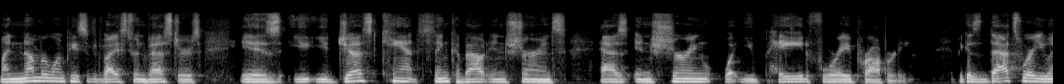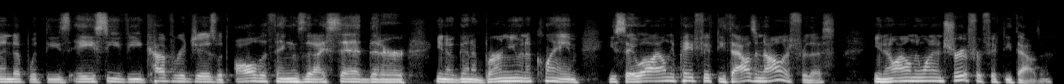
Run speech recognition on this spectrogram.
my number one piece of advice to investors is you you just can't think about insurance as insuring what you paid for a property because that's where you end up with these ACV coverages with all the things that I said that are, you know, going to burn you in a claim. You say, "Well, I only paid $50,000 for this. You know, I only want to insure it for 50,000."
